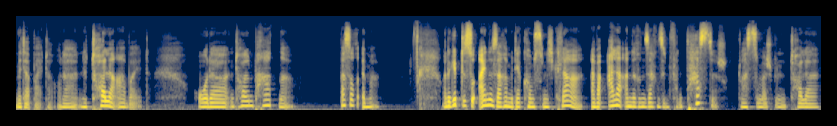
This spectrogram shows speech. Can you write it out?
Mitarbeiter oder eine tolle Arbeit oder einen tollen Partner, was auch immer. Und da gibt es so eine Sache, mit der kommst du nicht klar, aber alle anderen Sachen sind fantastisch. Du hast zum Beispiel eine tolle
